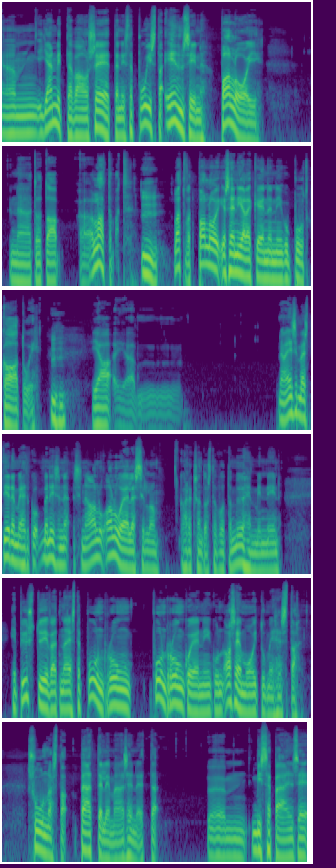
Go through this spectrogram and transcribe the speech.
äm, jännittävää on se, että niistä puista ensin paloi nämä tota, latvat. Mm. Latvat paloi ja sen jälkeen ne niin kuin, puut kaatui. Mm-hmm. Ja, ja nämä ensimmäiset tiedemiehet, kun meni sinne, sinne alueelle silloin 18 vuotta myöhemmin, niin he pystyivät näistä puun, run, puun runkojen niin kuin asemoitumisesta suunnasta päättelemään sen, että missä päin se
